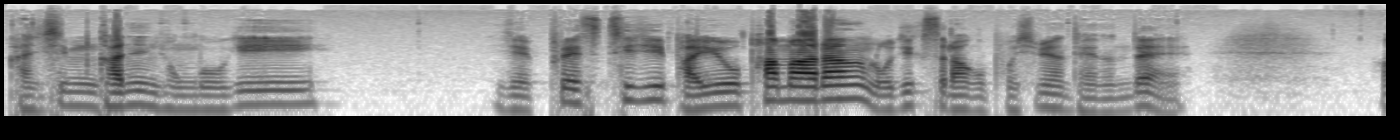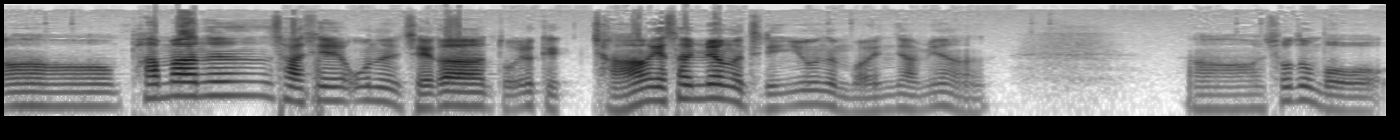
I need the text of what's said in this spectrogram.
관심 가진 종목이 이제 프레스티지 바이오 파마랑 로직스라고 보시면 되는데 어 파마는 사실 오늘 제가 또 이렇게 장하게 설명을 드린 이유는 뭐였냐면 어 저도 뭐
